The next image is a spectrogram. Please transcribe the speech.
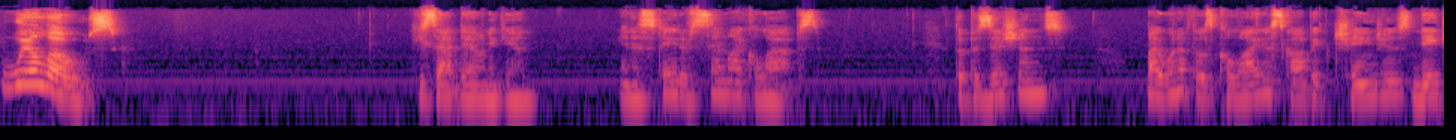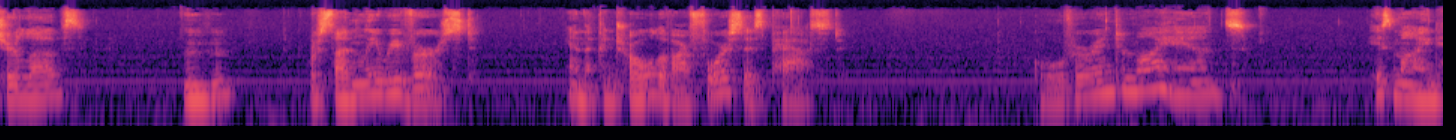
willows. He sat down again in a state of semi collapse. The positions, by one of those kaleidoscopic changes nature loves, mm-hmm, were suddenly reversed, and the control of our forces passed over into my hands. His mind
